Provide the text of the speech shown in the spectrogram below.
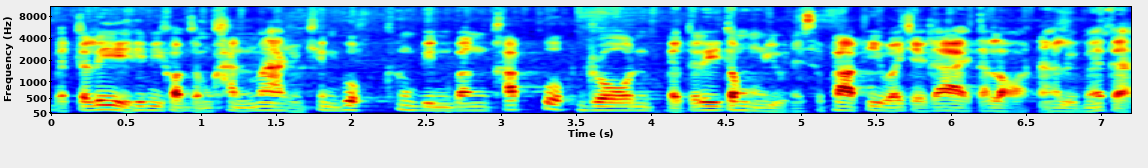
แบตเตอรี่ที่มีความสำคัญมากอย่างเช่นพวกเครื่องบินบังคับ พวกโดรน แบตเตอรี่ต้องอยู่ในสภาพที่ไว้ใจได้ตลอดนะหรือแม้แต่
